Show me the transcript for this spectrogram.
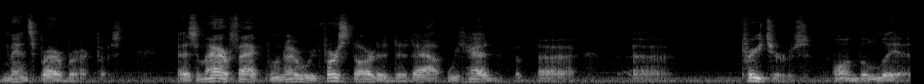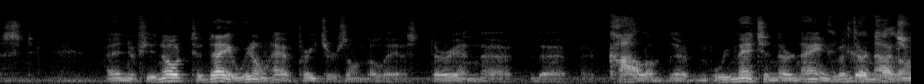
men's prayer breakfast. As a matter of fact, whenever we first started it out, we had uh, uh, preachers on the list. And if you note today, we don't have preachers on the list. They're in the, the column. They're, we mention their names, And but they're not on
